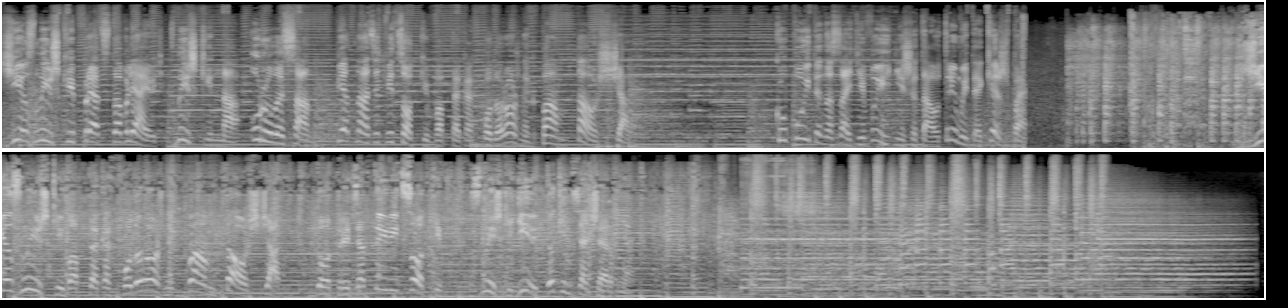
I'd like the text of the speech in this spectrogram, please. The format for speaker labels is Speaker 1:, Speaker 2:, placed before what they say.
Speaker 1: Є знижки представляють знижки на Урулесан 15% в аптеках подорожник, БАМ та Ощад. Купуйте на сайті вигідніше та отримуйте кешбек. Є знижки в аптеках подорожник, БАМ та Ощад до 30%. Знижки діють до кінця червня.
